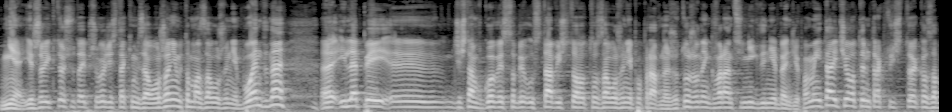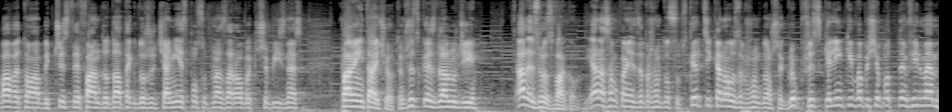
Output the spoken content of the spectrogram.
nie. Jeżeli ktoś tutaj przychodzi z takim założeniem, to ma założenie błędne e, i lepiej e, gdzieś tam w głowie sobie ustawić to, to założenie poprawne, że tu żadnej gwarancji nigdy nie będzie. Pamiętajcie o tym, traktujcie to jako zabawę, to ma być czysty fan, dodatek do życia, nie sposób na zarobek czy biznes. Pamiętajcie o tym, wszystko jest dla ludzi. Ale z rozwagą. Ja na sam koniec zapraszam do subskrypcji kanału, zapraszam do naszych grup. Wszystkie linki w opisie pod tym filmem.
